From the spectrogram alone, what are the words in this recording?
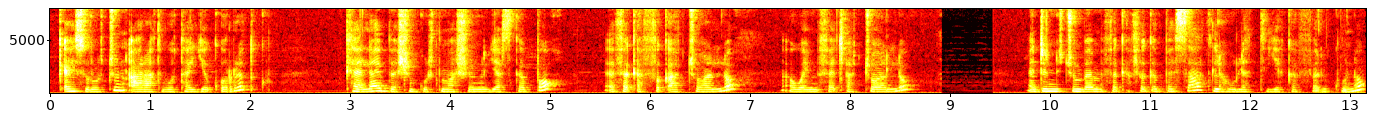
ቀይ ስሮቹን አራት ቦታ እየቆረጥኩ ከላይ በሽንኩርት ማሽኑ እያስገባው እፈቀፍቃቸዋለሁ ወይም እፈጫቸዋለሁ። ድንቹን በመፈቀፈቅበት ሰዓት ለሁለት እየከፈልኩ ነው።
